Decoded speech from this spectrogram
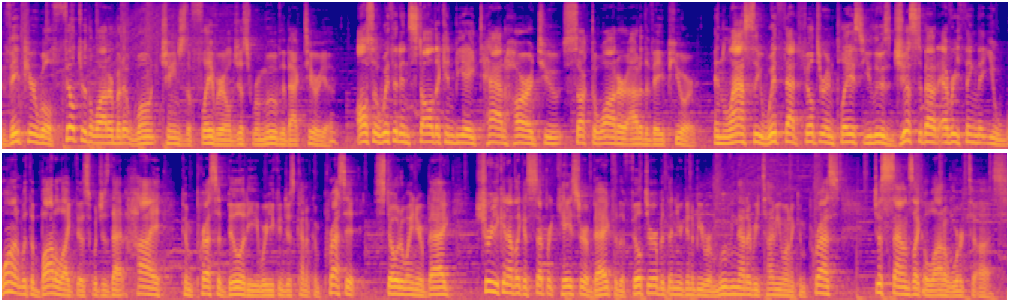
Vapur will filter the water, but it won't change the flavor. It'll just remove the bacteria. Also, with it installed, it can be a tad hard to suck the water out of the Vapur. And lastly, with that filter in place, you lose just about everything that you want with a bottle like this, which is that high compressibility where you can just kind of compress it, stow it away in your bag, Sure, you can have like a separate case or a bag for the filter, but then you're gonna be removing that every time you wanna compress. Just sounds like a lot of work to us.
